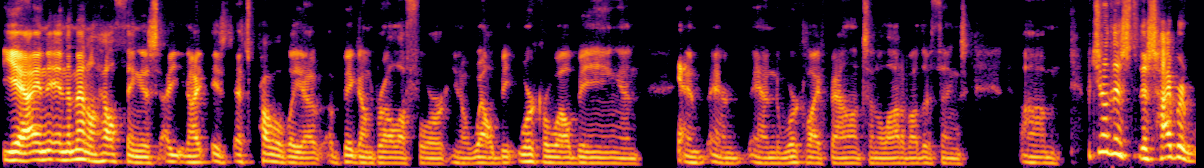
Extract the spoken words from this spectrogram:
Yeah, and, and the mental health thing is, you know, is that's probably a, a big umbrella for you know well be worker well being and yeah. and and and work life balance and a lot of other things. Um, but you know this this hybrid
